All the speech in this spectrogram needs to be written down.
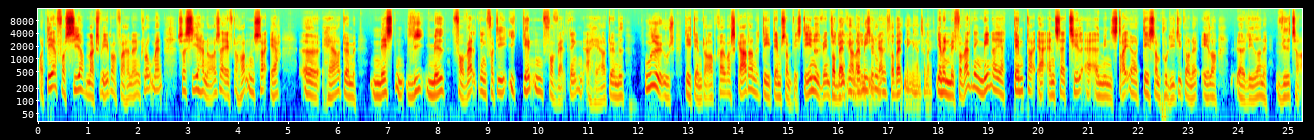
Og derfor siger Max Weber, for han er en klog mand, så siger han også, at efterhånden så er øh, herredømme næsten lige med forvaltning, for det er igennem forvaltningen af herredømmet udøves. Det er dem, der opkræver skatterne. Det er dem, som hvis det er nødvendigt... Forvaltning, indkalder hvad mener du med forvaltningen, Hans Henrik? Jamen med forvaltningen mener jeg dem, der er ansat til at administrere det, som politikerne eller øh, lederne vedtager.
